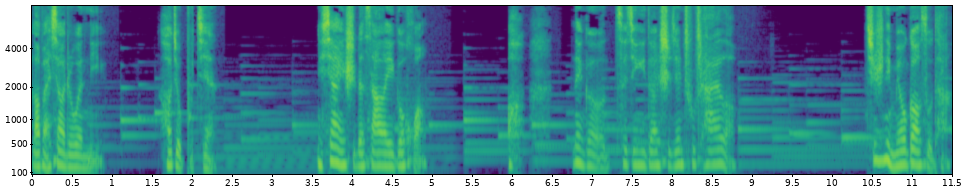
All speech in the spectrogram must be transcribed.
老板笑着问你：“好久不见。”你下意识的撒了一个谎：“哦，那个最近一段时间出差了。”其实你没有告诉他，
